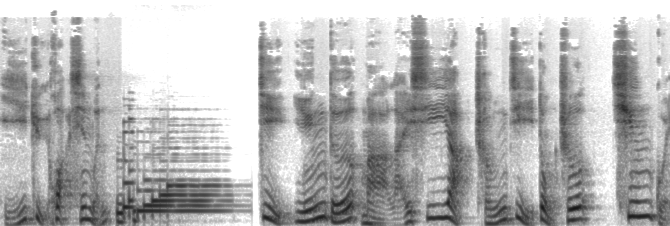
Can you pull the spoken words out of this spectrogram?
一句话新闻：继赢得马来西亚城际动车、轻轨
